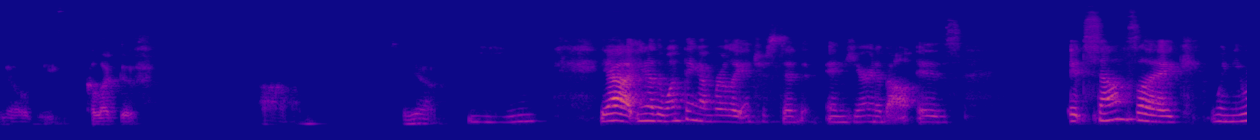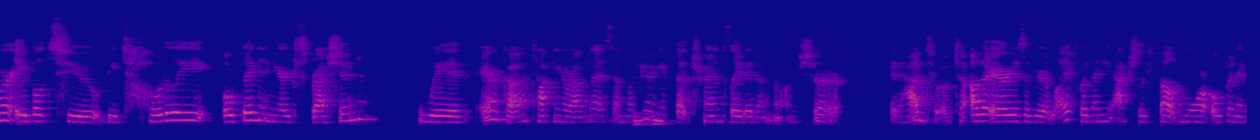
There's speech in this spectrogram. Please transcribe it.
you know the collective. Um, so yeah, hmm Yeah, you know, the one thing I'm really interested in hearing about is it sounds like when you are able to be totally open in your expression with Erica talking around this, I'm wondering if that translated, and I'm sure it had to have, to other areas of your life where then you actually felt more open and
